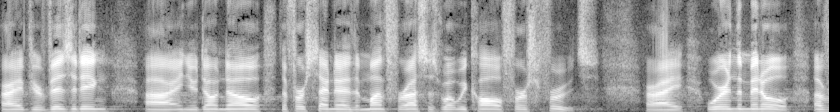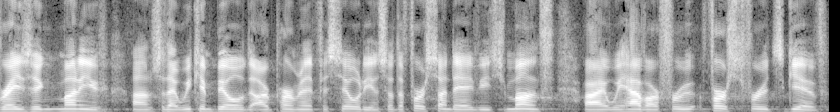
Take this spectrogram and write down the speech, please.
All right, if you're visiting uh, and you don't know, the first Sunday of the month for us is what we call first fruits. All right, we're in the middle of raising money um, so that we can build our permanent facility. And so the first Sunday of each month, all right, we have our first fruits give.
